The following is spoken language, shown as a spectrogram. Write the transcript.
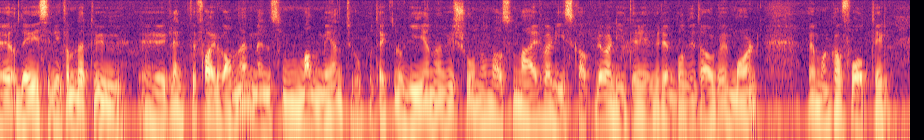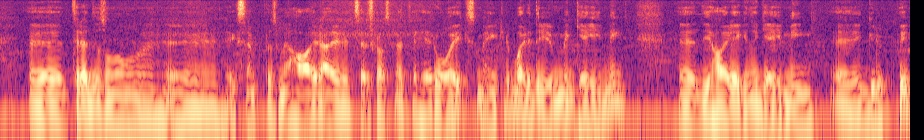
Og det viser litt om dette ulendte farvannet, men som man med en tro på teknologien og en visjon om hva som er verdiskapere og verdidrivere både i dag og i morgen, man kan få til. Tredje sånn eksempel som jeg har, er et selskap som heter Heroic, som egentlig bare driver med gaming. Eh, de har egne gaminggrupper.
